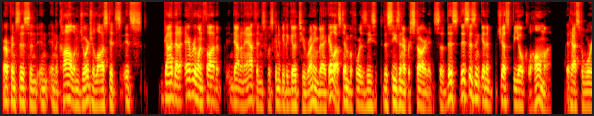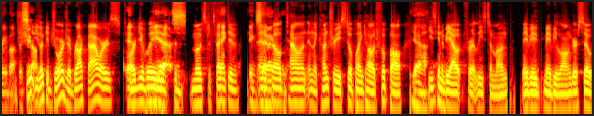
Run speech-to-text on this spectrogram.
referenced this in, in, in the column. Georgia lost its its guy that everyone thought down in Athens was going to be the go-to running back. They lost him before the season, the season ever started. So this this isn't going to just be Oklahoma that has to worry about this. Shoot, stuff. you look at Georgia, Brock Bowers, and, arguably yes, the most effective exactly. NFL talent in the country, still playing college football. Yeah, he's going to be out for at least a month, maybe maybe longer. So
